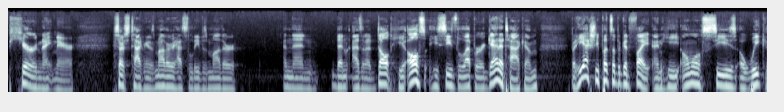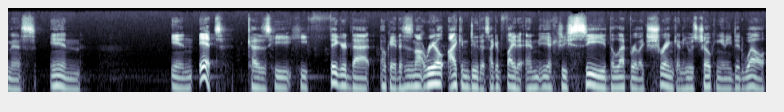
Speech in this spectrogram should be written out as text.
pure nightmare. Starts attacking his mother. He has to leave his mother, and then then as an adult, he also he sees the leper again attack him, but he actually puts up a good fight, and he almost sees a weakness in in it because he he figured that okay, this is not real. I can do this. I can fight it. And he actually see the leper like shrink, and he was choking, and he did well.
